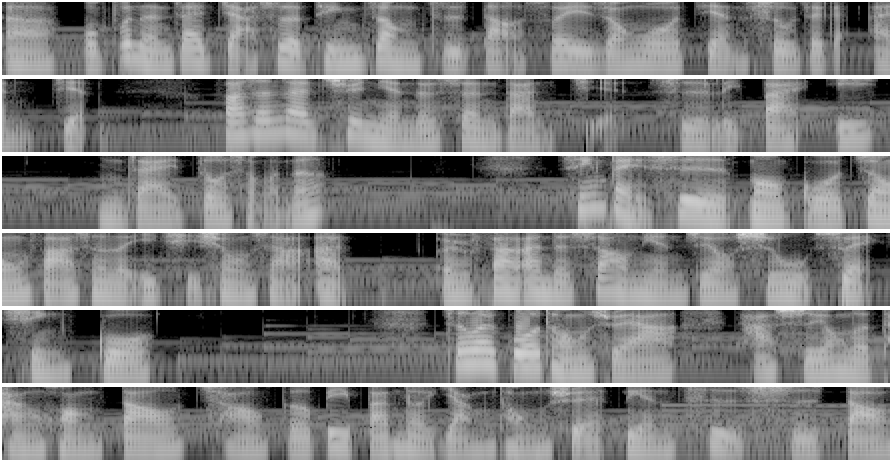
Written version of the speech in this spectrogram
呃，我不能再假设听众知道，所以容我简述这个案件。发生在去年的圣诞节，是礼拜一。你在做什么呢？新北市某国中发生了一起凶杀案，而犯案的少年只有十五岁，姓郭。这位郭同学啊。他使用了弹簧刀朝隔壁班的杨同学连刺十刀，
